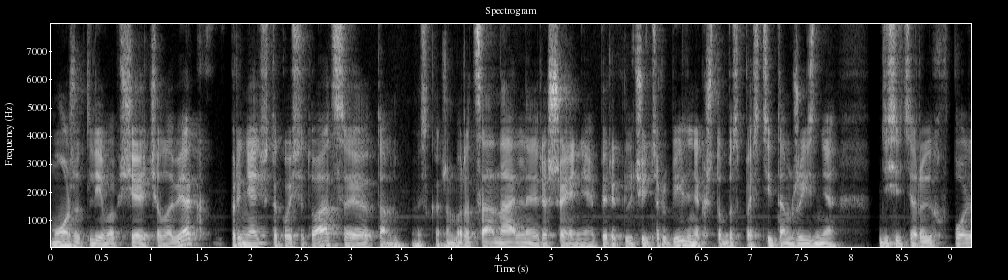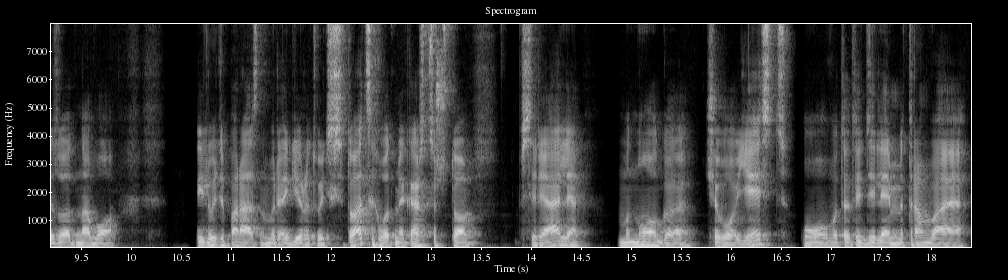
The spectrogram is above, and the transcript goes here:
может ли вообще человек принять в такой ситуации, там, скажем, рациональное решение, переключить рубильник, чтобы спасти там жизни десятерых в пользу одного. И люди по-разному реагируют в этих ситуациях. Вот мне кажется, что в сериале много чего есть о вот этой дилемме трамвая.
